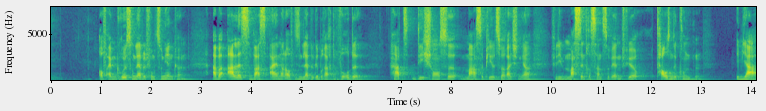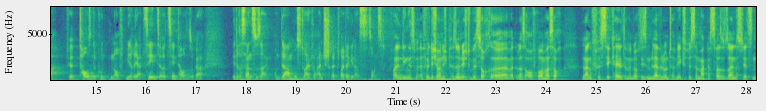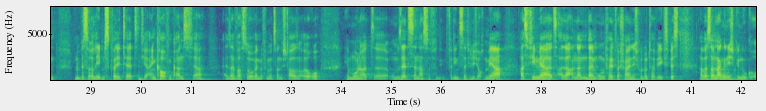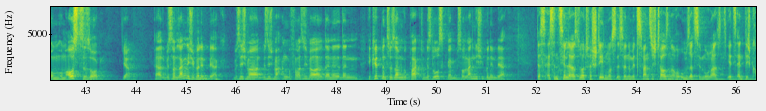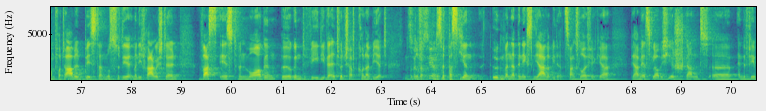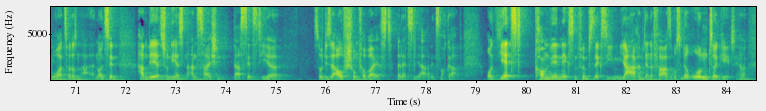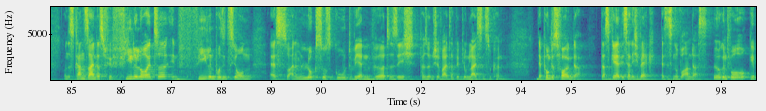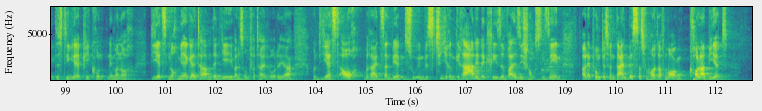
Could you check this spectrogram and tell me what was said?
auf einem größeren Level funktionieren können. Aber alles, was einmal auf diesen Level gebracht wurde, hat die Chance, Mass Appeal zu erreichen, ja, für die Masse interessant zu werden, für tausende Kunden im Jahr, für tausende Kunden auf mehrere Jahrzehnte oder zehntausend sogar interessant zu sein. Und da musst du einfach einen Schritt weiter gehen als sonst. Vor allen Dingen, es erfüllt dich auch nicht persönlich. Du willst doch äh, etwas aufbauen, was auch langfristig hält. Und wenn du auf diesem Level unterwegs bist, dann mag es zwar so sein, dass du jetzt ein, eine bessere Lebensqualität dir einkaufen kannst. Ja, es ist einfach so, wenn du 25.000 Euro im Monat äh, umsetzt, dann hast du verdienst natürlich auch mehr, hast viel mehr als alle anderen in deinem Umfeld wahrscheinlich, wo du unterwegs bist. Aber es ist noch lange nicht genug, um, um auszusorgen. Ja, ja, du bist noch lange nicht über den Berg. Du bist nicht mal, du bist nicht mal angefangen, hast nicht mal deine, dein Equipment zusammengepackt und bist losgegangen. Du bist noch lange nicht über den Berg. Das Essentielle, was du dort verstehen musst, ist, wenn du mit 20.000 Euro Umsatz im Monat jetzt endlich komfortabel bist, dann musst du dir immer die Frage stellen, was ist, wenn morgen irgendwie die Weltwirtschaft kollabiert? Das und wird passieren. Und das wird passieren irgendwann innerhalb der nächsten Jahre wieder, zwangsläufig, ja. Wir haben jetzt, glaube ich, hier Stand äh, Ende Februar 2019, haben wir jetzt schon die ersten Anzeichen, dass jetzt hier so dieser Aufschwung vorbei ist, der letzten Jahre, den es noch gab. Und jetzt kommen wir in den nächsten fünf, sechs, sieben Jahre wieder in eine Phase, wo es wieder runtergeht. Ja? Und es kann sein, dass für viele Leute in vielen Positionen es zu einem Luxusgut werden wird, sich persönliche Weiterentwicklung leisten zu können. Der Punkt ist folgender das Geld ist ja nicht weg, es ist nur woanders. Irgendwo gibt es die VIP-Kunden immer noch, die jetzt noch mehr Geld haben denn je, weil es umverteilt wurde, ja, und jetzt auch bereit sein werden zu investieren, gerade in der Krise, weil sie Chancen sehen. Aber der Punkt ist, wenn dein Business von heute auf morgen kollabiert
